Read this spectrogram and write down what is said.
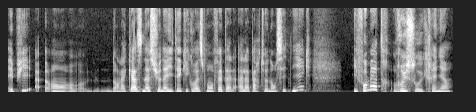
et puis dans la case nationalité qui correspond en fait à, l'appartenance ethnique, il faut mettre russe ou ukrainien.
